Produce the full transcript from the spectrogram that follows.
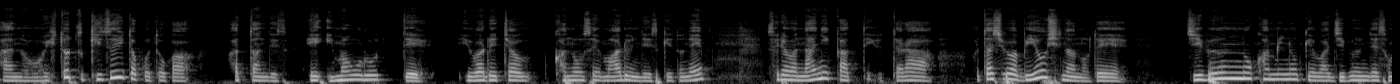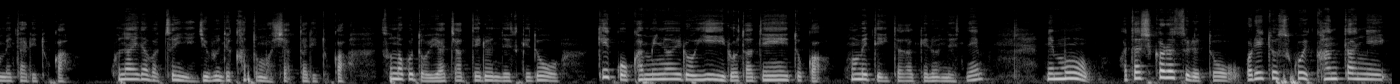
あの、一つ気づいたことがあったんです。え、今頃って言われちゃう可能性もあるんですけどね。それは何かって言ったら、私は美容師なので、自分の髪の毛は自分で染めたりとか、この間はついに自分でカットもしちゃったりとか、そんなことをやっちゃってるんですけど、結構髪の色いい色だねとか褒めていただけるんですね。でも、私からすると、割とすごい簡単に、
